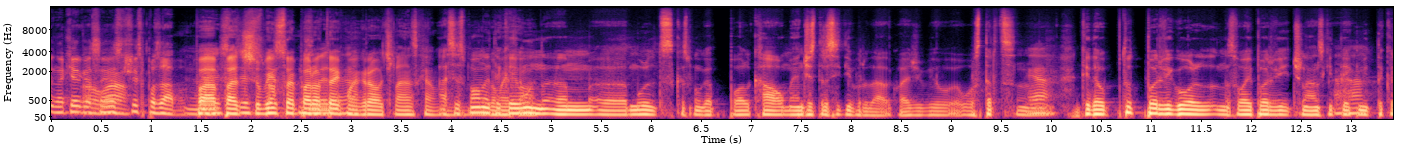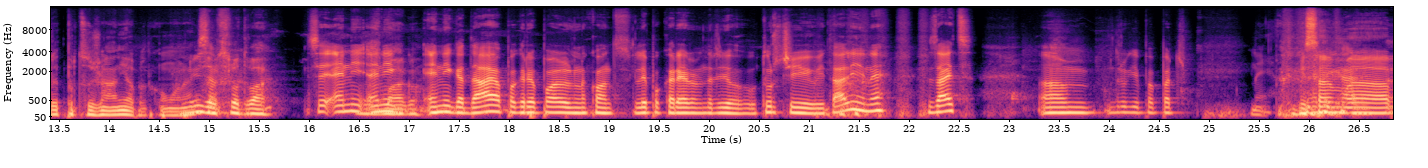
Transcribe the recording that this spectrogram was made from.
na katerega Oh, sem jaz wow. čist pozabil. pa, jaz- pač v bistvu je prvo tekmo ja. igral v članskem. A se spomnite, kaj je un um, uh, mulc, ki smo ga pol kao Manchester City prodali, kaj je že bil Ostrc, um, Ja. ki je dal tudi prvi gol na svoji prvi članski tekmi, takrat proti Sožanju. Proti komu, ne? Nisem šlo dva. Se eni, eni, zmago. eni ga dajo, pa gre pa na koncu lepo kariero naredijo v Turčiji, v Italiji, ne? Zajc. Um, drugi pa pač. Ne. Mislim, uh,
